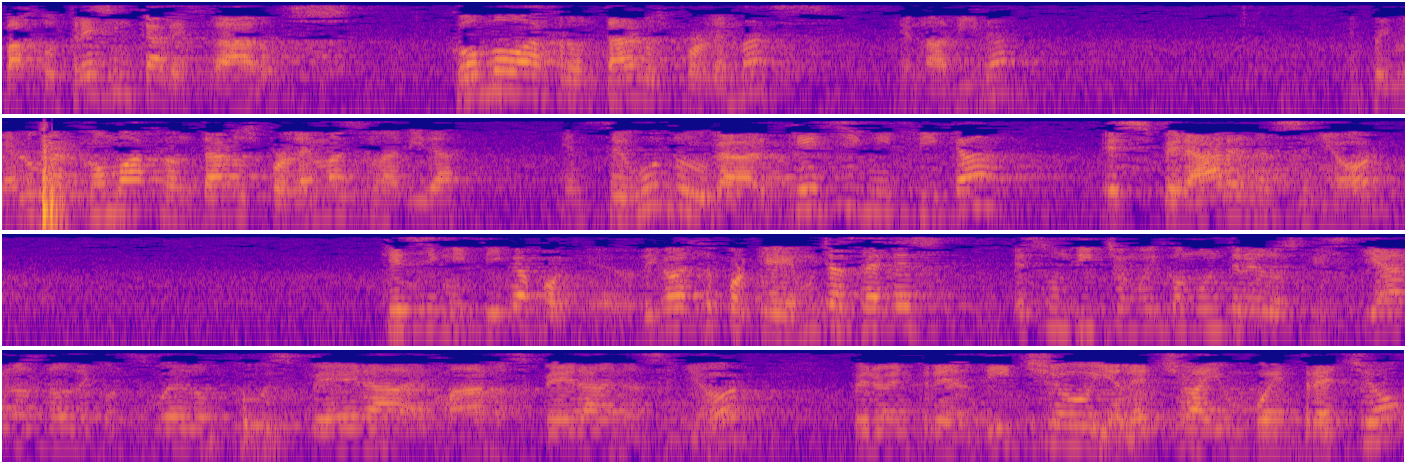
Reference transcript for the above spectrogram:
bajo tres encabezados. ¿Cómo afrontar los problemas en la vida? En primer lugar, ¿cómo afrontar los problemas en la vida? En segundo lugar, ¿qué significa esperar en el Señor? ¿Qué significa? Porque, digo esto porque muchas veces es un dicho muy común entre los cristianos, ¿no? De consuelo, tú espera, hermano, espera en el Señor, pero entre el dicho y el hecho hay un buen trecho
